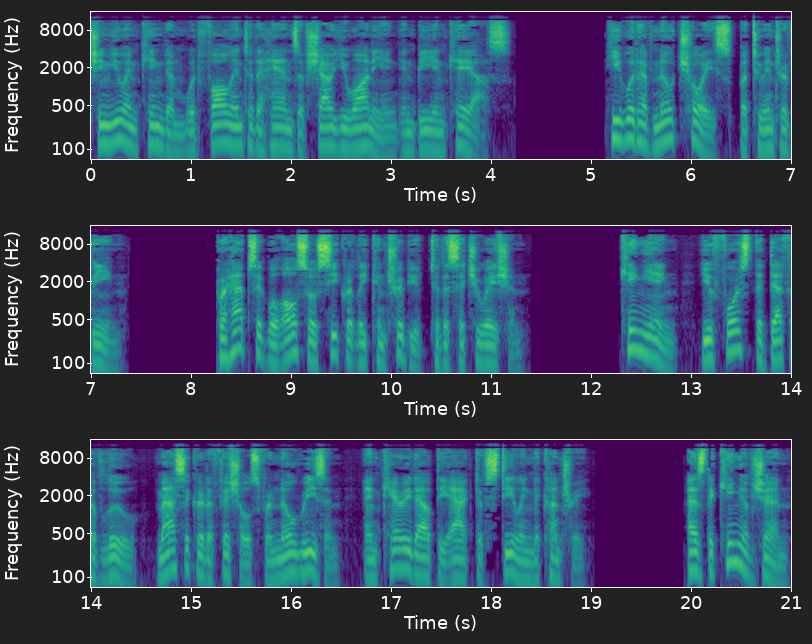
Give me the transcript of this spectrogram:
Qingyuan kingdom would fall into the hands of Xiao Yuanying and be in chaos. He would have no choice but to intervene. Perhaps it will also secretly contribute to the situation. King Ying, you forced the death of Lu, massacred officials for no reason, and carried out the act of stealing the country. As the king of Zhen,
